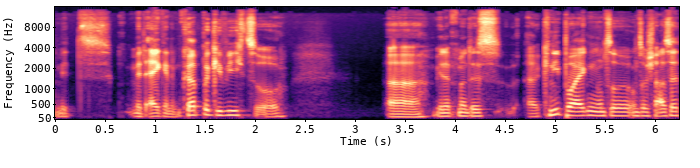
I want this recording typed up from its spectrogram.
mit, mit eigenem Körpergewicht, so äh, wie nennt man das, äh, Kniebeugen und so, und so Scheiße.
